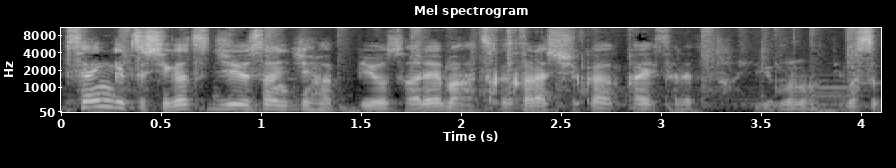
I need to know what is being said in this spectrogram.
先月4月13日に発表され、まあ、20日から出荷開始されたというものになっています。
